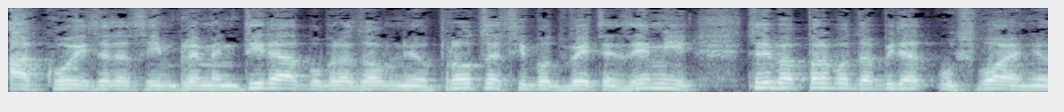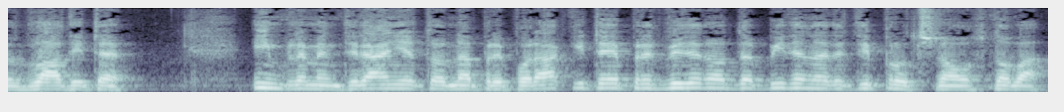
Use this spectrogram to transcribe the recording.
а кои за да се имплементираат во образовниот процес и во двете земји, треба прво да бидат усвоени од владите. Имплементирањето на препораките е предвидено да биде на реципрочна основа.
